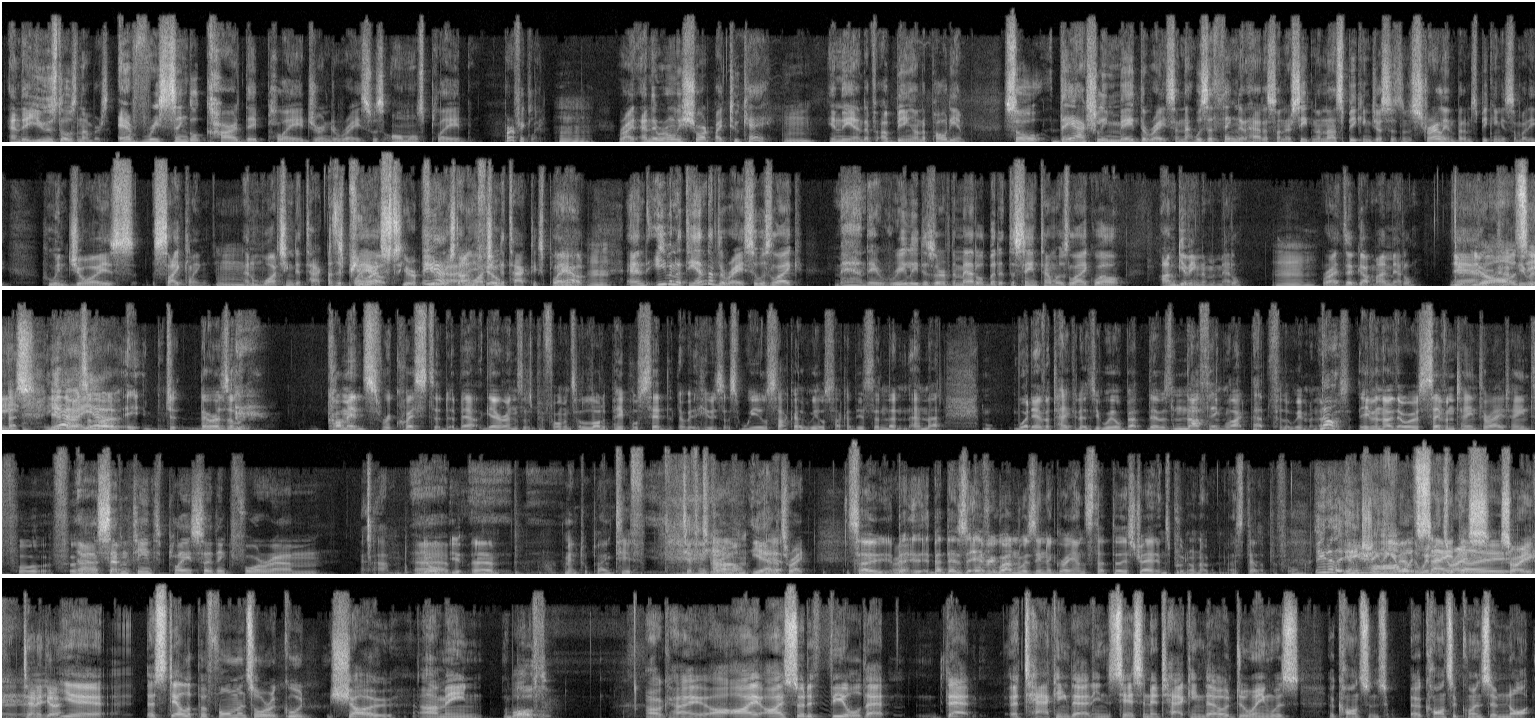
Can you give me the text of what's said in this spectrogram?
And they used those numbers. Every single card they played during the race was almost played perfectly. Hmm. Right? And they were only short by 2K hmm. in the end of, of being on the podium. So they actually made the race. And that was the thing that had us on our seat. And I'm not speaking just as an Australian, but I'm speaking as somebody who enjoys cycling hmm. and watching the tactics As a play purist, out. you're a purist, yeah, and watching Phil? the tactics play out. And even at the end of the race, it was like, man, they really deserve the medal. But at the same time, it was like, well, I'm giving them a medal, right? They've got my medal. You're The happy with that? Yeah, there was Yeah, a lot of it, there was a comments requested about Gerrans' performance. A lot of people said that he was a wheel sucker, wheel sucker, this and that, and that. Whatever, take it as you will. But there was nothing like that for the women. No. was- even though they were 17th or 18th for for uh, 17th place, I think, for um, um, uh, your, your, um, mental blank Tiff. Tiffany Cromwell. Um, yeah, yeah. that's right. So, but, but there's everyone was in agreement that the Australians put on a, a stellar performance. You know, the interesting thing I about the women's race. though, sorry, Tanika. Yeah, a stellar performance or a good show. I mean, what- Both. Okay, I I sort of feel that that attacking, that incessant attacking they were doing was a constant a consequence of not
